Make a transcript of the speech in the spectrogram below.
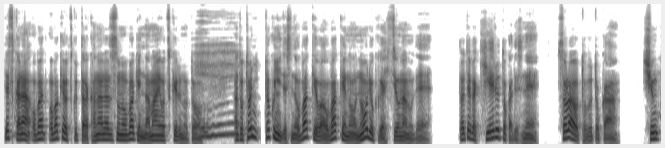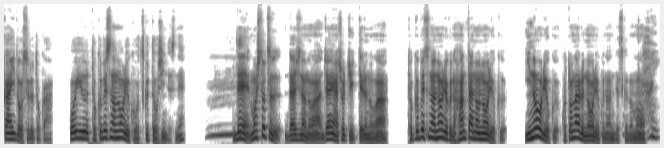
ですから、おば、お化けを作ったら必ずそのお化けに名前をつけるのと。あと、とに、特にですね、お化けはお化けの能力が必要なので、例えば消えるとかですね、空を飛ぶとか、瞬間移動するとか、こういう特別な能力を作ってほしいんですね。で、もう一つ大事なのは、ジャイアンはしょっちゅう言ってるのは、特別な能力の反対の能力、異能力、異なる能力なんですけども、はい。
